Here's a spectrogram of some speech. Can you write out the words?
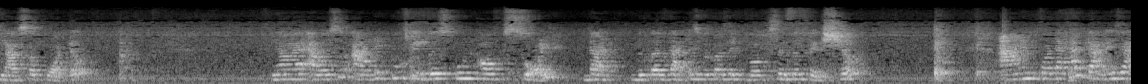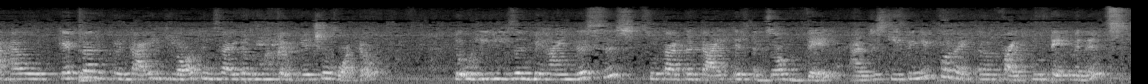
glass of water. Now I also added 2 tablespoons of salt that because that is because it works as a fixture. And what I have done is I have kept a dyed cloth inside a room temperature water. The only reason behind this is so that the dye is absorbed well. I'm just keeping it for like uh, 5 to 10 minutes.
